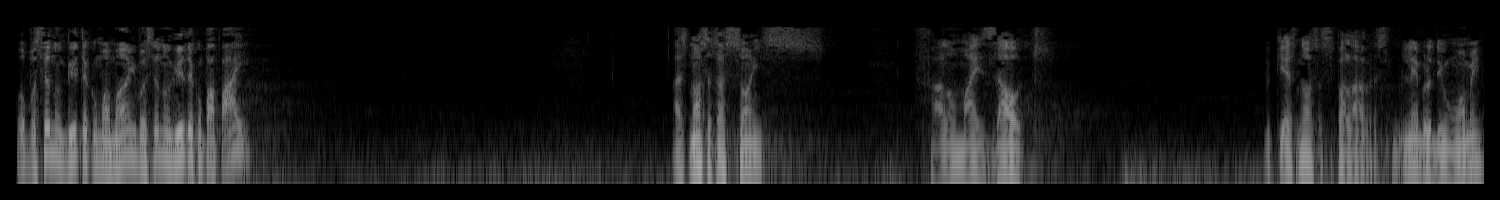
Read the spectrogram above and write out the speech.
Ou você não grita com mamãe, você não grita com papai? As nossas ações falam mais alto do que as nossas palavras. Me lembro de um homem,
